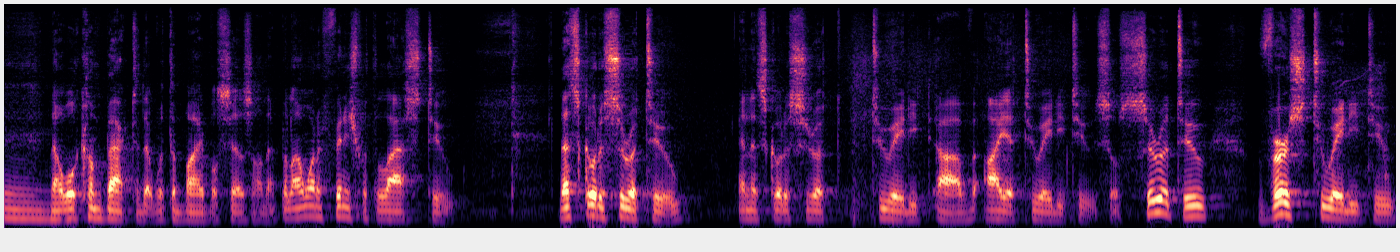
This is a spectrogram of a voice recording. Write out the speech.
Mm. Now we'll come back to that, what the Bible says on that. But I want to finish with the last two. Let's go to Surah 2, and let's go to Surah 280, uh, Ayah 282. So Surah 2, verse 282.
